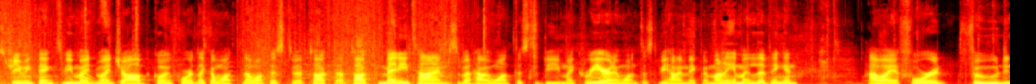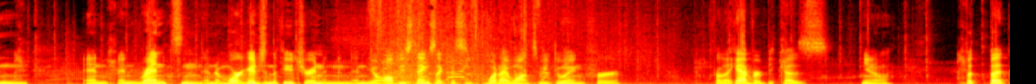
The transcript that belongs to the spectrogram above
streaming thing to be my, my job going forward. Like I want I want this to I've talked I've talked many times about how I want this to be my career and I want this to be how I make my money and my living and how I afford food and and and rent and, and a mortgage in the future and, and, and you know all these things like this is what I want to be doing for for like ever because you know but but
